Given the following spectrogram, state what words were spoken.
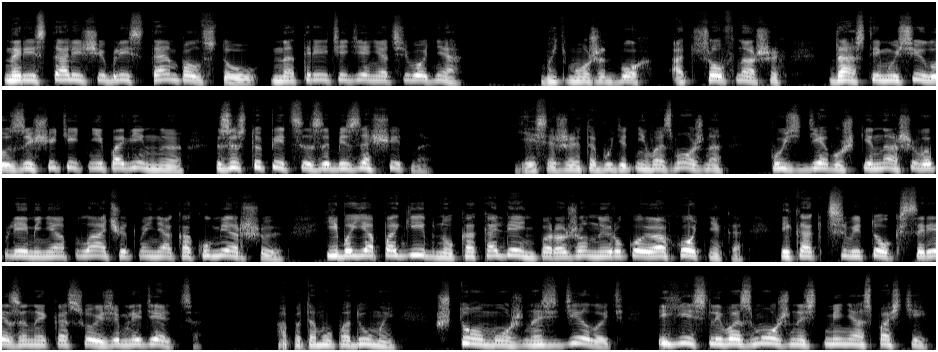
на ристалище близ Темплстоу на третий день от сего дня. Быть может, Бог отцов наших даст ему силу защитить неповинную, заступиться за беззащитную. Если же это будет невозможно, пусть девушки нашего племени оплачут меня, как умершую, ибо я погибну, как олень, пораженный рукой охотника, и как цветок, срезанный косой земледельца. А потому подумай, что можно сделать, и есть ли возможность меня спасти.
